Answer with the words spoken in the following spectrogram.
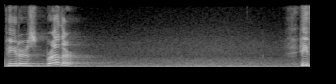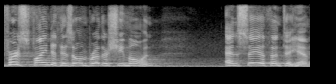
Peter's brother. He first findeth his own brother Shimon and saith unto him,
